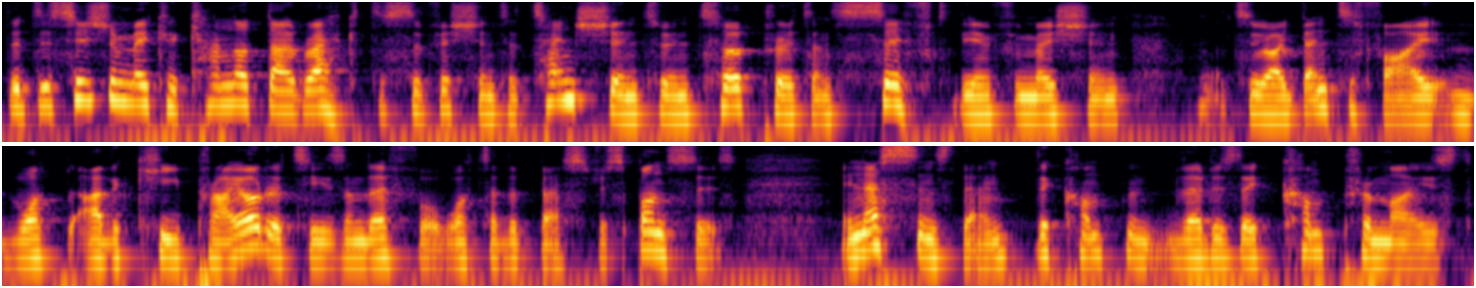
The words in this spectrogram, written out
the decision maker cannot direct sufficient attention to interpret and sift the information to identify what are the key priorities and therefore what are the best responses. In essence, then, the comp- there is a compromised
